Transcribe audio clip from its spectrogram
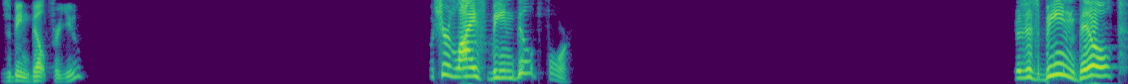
Is it being built for you? What's your life being built for? Because it's being built.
